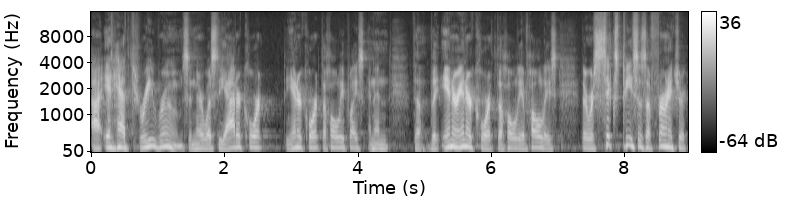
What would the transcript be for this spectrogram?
uh, it had three rooms, and there was the outer court, the inner court, the holy place, and then the, the inner inner court, the holy of holies. There were six pieces of furniture,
